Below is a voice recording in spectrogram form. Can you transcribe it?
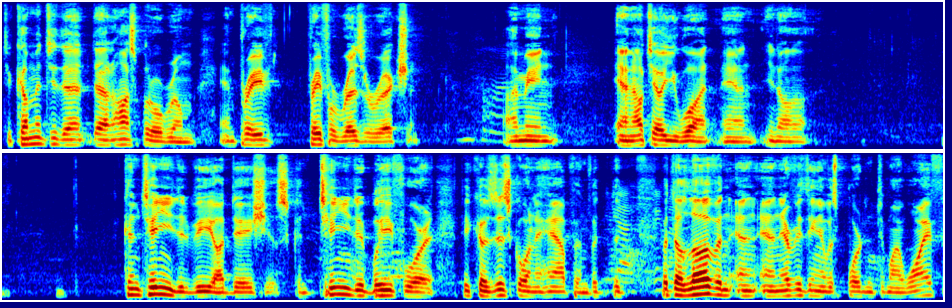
to come into that that hospital room and pray pray for resurrection. I mean, and I'll tell you what, man, you know, continue to be audacious, continue to believe for it because it's going to happen. But the, but the love and, and, and everything that was poured into my wife,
